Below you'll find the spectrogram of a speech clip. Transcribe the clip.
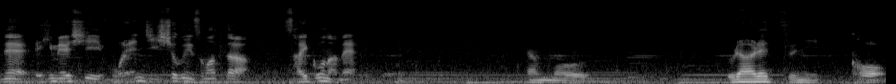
ね愛媛 FC オレンジ一色に染まったら最高なねもう浦和レッズにこ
